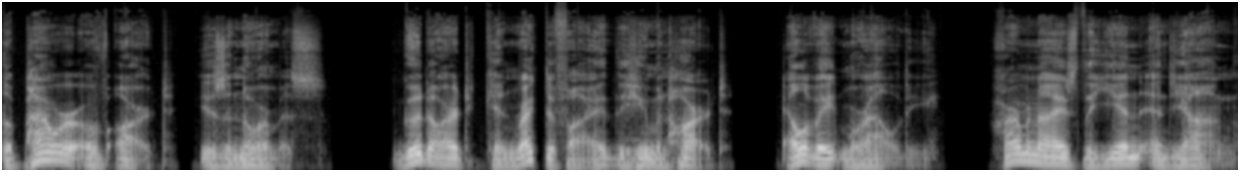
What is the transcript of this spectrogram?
The power of art is enormous. Good art can rectify the human heart, elevate morality, harmonize the yin and yang,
